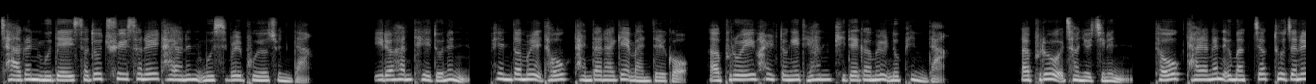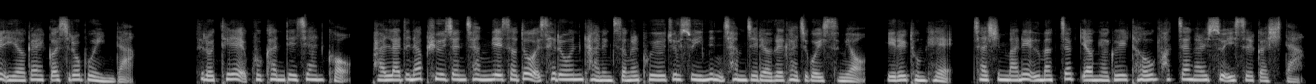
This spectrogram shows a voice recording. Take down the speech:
작은 무대에서도 최선을 다하는 모습을 보여준다. 이러한 태도는 팬덤을 더욱 단단하게 만들고 앞으로의 활동에 대한 기대감을 높인다. 앞으로 전유진은 더욱 다양한 음악적 도전을 이어갈 것으로 보인다. 트로트에 국한되지 않고 발라드나 퓨전 장르에서도 새로운 가능성을 보여줄 수 있는 잠재력을 가지고 있으며 이를 통해 자신만의 음악적 영역을 더욱 확장할 수 있을 것이다.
